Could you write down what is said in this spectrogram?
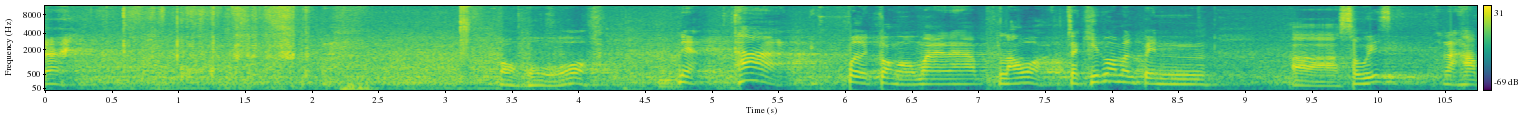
อะโอ้โห เนี่ย ถ้าเปิดกล่องออกมานะครับ เราอะจะคิดว่ามันเป็น สวิตช์นะครับ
